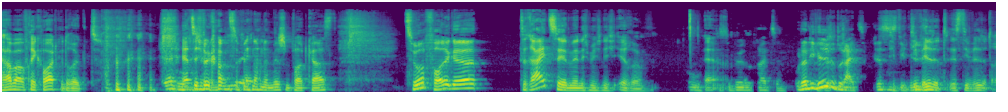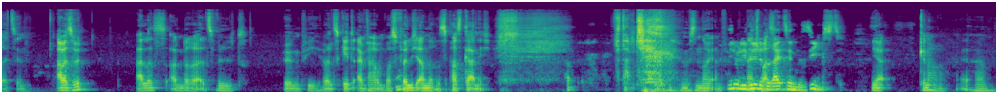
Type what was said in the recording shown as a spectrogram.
habe auf Rekord gedrückt. Herzlich willkommen zum Männer on Mission Podcast. Zur Folge 13, wenn ich mich nicht irre. Oh, das ist die böse 13. Oder die wilde 13. Das ist die, die, wilde. Die ist die wilde 13. Aber es wird alles andere als wild irgendwie, weil es geht einfach um was völlig anderes. Passt gar nicht. Verdammt, wir müssen neu anfangen. Wie du die wilde 13 besiegst. Ja, genau. Ähm,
